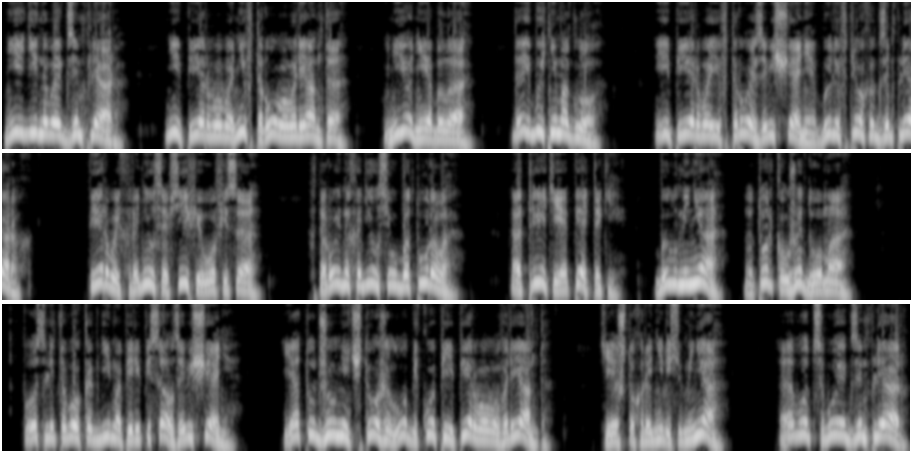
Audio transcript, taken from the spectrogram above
ни единого экземпляра, ни первого, ни второго варианта у нее не было, да и быть не могло. И первое, и второе завещание были в трех экземплярах. Первый хранился в сейфе офиса, второй находился у Батурова, а третий, опять-таки, был у меня, но только уже дома. После того, как Дима переписал завещание, я тут же уничтожил обе копии первого варианта, те, что хранились у меня, а вот свой экземпляр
